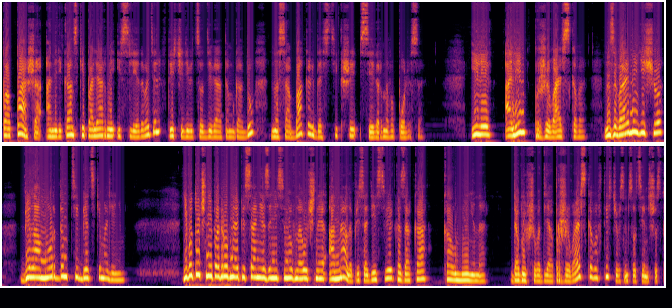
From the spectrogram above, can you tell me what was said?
Папаша, американский полярный исследователь, в 1909 году на собаках, достигший Северного полюса. Или олень Пржевальского, называемый еще беломордым тибетским оленем. Его точное и подробное описание занесено в научные анналы при содействии казака Калмынина, добывшего для Пржевальского в 1876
